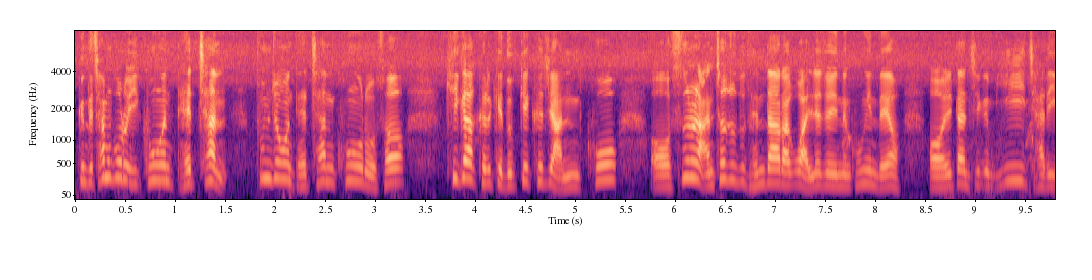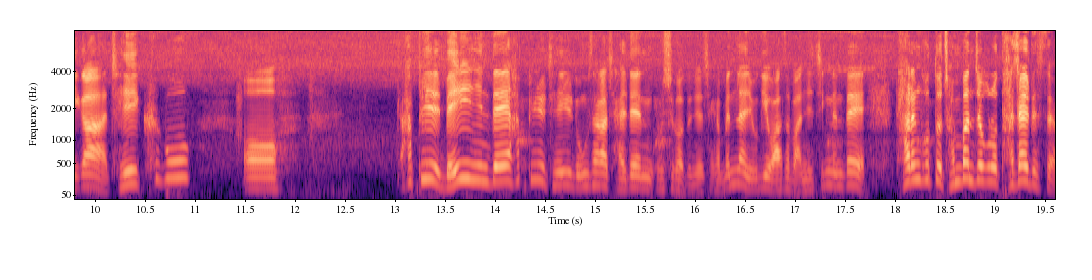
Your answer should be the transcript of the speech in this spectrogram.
근데 참고로 이 콩은 대찬, 품종은 대찬 콩으로서 키가 그렇게 높게 크지 않고 어, 순을 안 쳐줘도 된다라고 알려져 있는 콩인데요. 어, 일단 지금 이 자리가 제일 크고 어, 하필 메인인데 하필 제일 농사가 잘 된 곳이거든요. 제가 맨날 여기 와서 많이 찍는데 다른 곳도 전반적으로 다 잘 됐어요.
